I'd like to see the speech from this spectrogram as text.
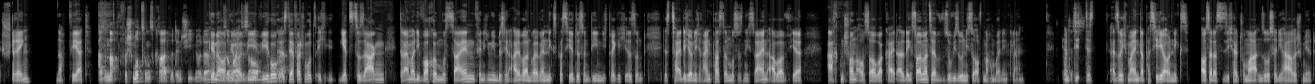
streng. Nach Pferd. Also nach Verschmutzungsgrad wird entschieden, oder? Genau, so genau. Wie, wie hoch ja. ist der Verschmutz? Ich, jetzt zu sagen, dreimal die Woche muss sein, finde ich irgendwie ein bisschen albern, weil wenn nichts passiert ist und die nicht dreckig ist und das zeitlich auch nicht reinpasst, dann muss es nicht sein, aber wir achten schon auf Sauberkeit. Allerdings soll man es ja sowieso nicht so oft machen bei den Kleinen. Ja, und das, das, also ich meine, da passiert ja auch nichts. Außer, dass sie sich halt Tomatensauce in die Haare schmiert.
